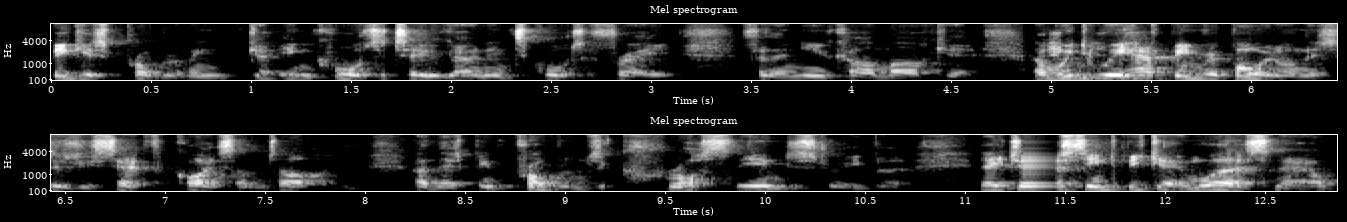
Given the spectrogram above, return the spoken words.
biggest problem in in quarter two going into quarter three for the new car market. And we we have been reporting on this, as you said, for quite some time and there's been problems across the industry, but they just seem to be getting worse now,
